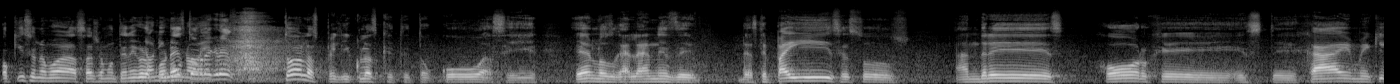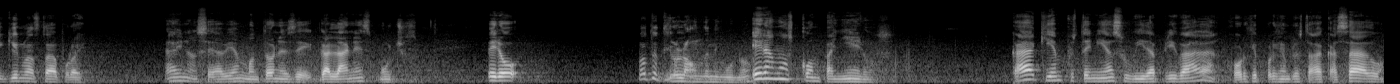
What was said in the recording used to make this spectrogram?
o quiso enamorar a Sasha Montenegro? No, Con ninguno, esto ¿eh? regreso. Todas las películas que te tocó hacer eran los galanes de, de este país, estos Andrés, Jorge, este, Jaime, ¿qui- ¿quién más estaba por ahí? Ay, no sé, había montones de galanes, muchos. Pero No te tiró la onda ninguno. éramos compañeros. Cada quien pues tenía su vida privada. Jorge, por ejemplo, estaba casado.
